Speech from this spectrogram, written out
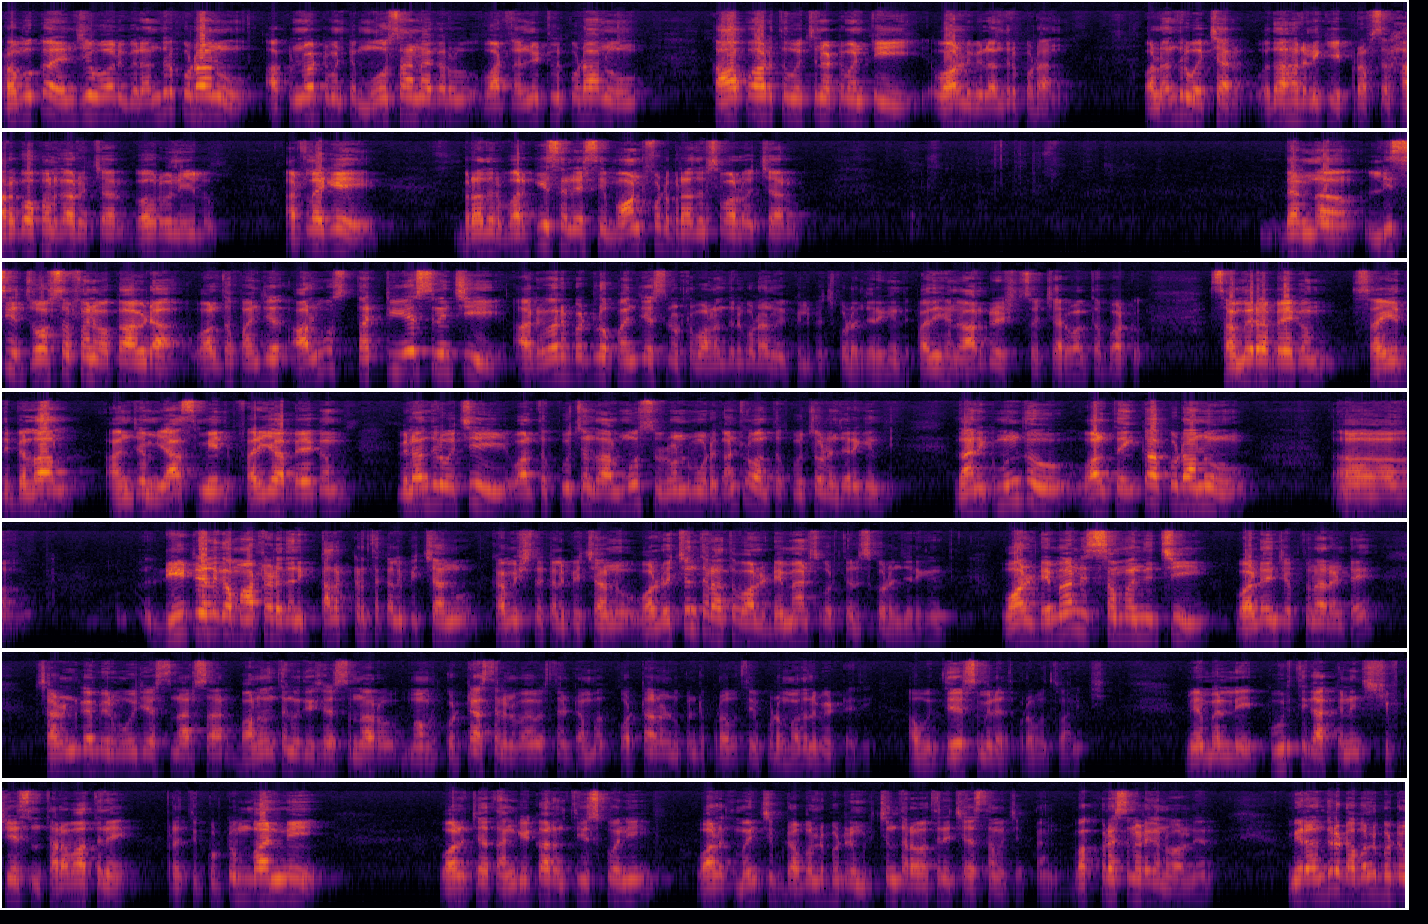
ప్రముఖ ఎన్జిఓలు వీరందరూ కూడాను అక్కడ ఉన్నటువంటి మూసానగరు వాటన్నిటిని కూడాను కాపాడుతూ వచ్చినటువంటి వాళ్ళు వీళ్ళందరూ కూడాను. వాళ్ళందరూ వచ్చారు. ఉదాహరణకి ప్రొఫెసర్ హరగోపాల్ గారు వచ్చారు గౌరవనీయులు. అట్లాగే బ్రదర్ వర్గీస్ అనేసి మాంట్ఫోర్డ్ బ్రదర్స్ వాళ్ళు వచ్చారు. దెన్ లిస్సీ జోసెఫ్ అని ఒక ఆవిడ వాళ్ళతో పనిచే ఆల్మోస్ట్ థర్టీ ఇయర్స్ నుంచి ఆ రివర్ బెడ్లో పనిచేసినట్టు వాళ్ళందరూ కూడా మేము పిలిపించుకోవడం జరిగింది. పదిహేను ఆర్గనైజేషన్స్ వచ్చారు వాళ్ళతో పాటు. సమీరా బేగం సయీద్ బిలాల్ అంజమ్ యాస్మిన్ ఫరియా బేగం వీళ్ళందరూ వచ్చి వాళ్ళతో కూర్చొని ఆల్మోస్ట్ రెండు మూడు గంటలు వాళ్ళతో కూర్చోవడం జరిగింది. దానికి ముందు వాళ్ళతో ఇంకా కూడాను డీటెయిల్గా మాట్లాడేదానికి కలెక్టర్తో కల్పించాను కమిషనర్ కల్పించాను. వాళ్ళు వచ్చిన తర్వాత వాళ్ళ డిమాండ్స్ కూడా తెలుసుకోవడం జరిగింది. వాళ్ళ డిమాండ్స్ సంబంధించి వాళ్ళు ఏం చెప్తున్నారంటే సడన్గా మీరు మూవ్ చేస్తున్నారు సార్ బలవంతంగా తీసేస్తున్నారు మమ్మల్ని కొట్టేస్తారని భావిస్తుంటే అమ్మ కొట్టాలనుకుంటే ప్రభుత్వం ఇప్పుడు మొదలుపెట్టేది. ఆ ఉద్దేశమే లేదు ప్రభుత్వానికి. మిమ్మల్ని పూర్తిగా అక్కడి నుంచి షిఫ్ట్ చేసిన తర్వాతనే ప్రతి కుటుంబాన్ని వాళ్ళ చేత అంగీకారం తీసుకొని వాళ్ళకి మంచి డబుల్ బెడ్రూమ్ ఇచ్చిన తర్వాతనే చేస్తామని చెప్పాను. ఒక ప్రశ్న అడిగాను వాళ్ళు నేను. మీరందరూ డబుల్ బెడ్రూమ్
